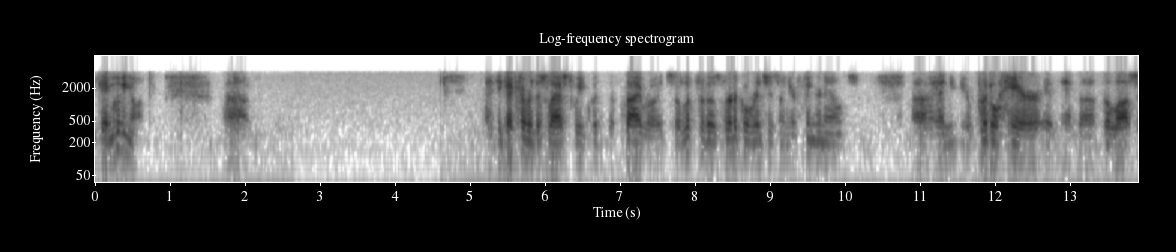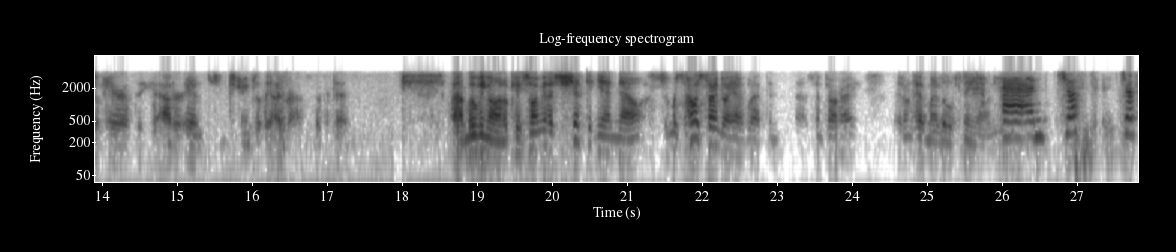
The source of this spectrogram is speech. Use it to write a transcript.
Okay, moving on. Um, I think I covered this last week with the thyroid. So look for those vertical ridges on your fingernails uh, and your brittle hair and, and the, the loss of hair at the outer ends, extremes of the eyebrows. Look at that. Uh, moving on. Okay, so I'm going to shift again now. So much, how much time do I have left in uh, Santara? I don't have my little thing on. Here. Um, just just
